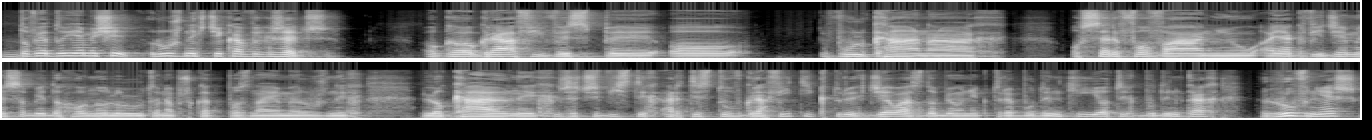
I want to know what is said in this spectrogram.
dowiadujemy się różnych ciekawych rzeczy. O geografii wyspy, o wulkanach, o surfowaniu, a jak wjedziemy sobie do Honolulu, to na przykład poznajemy różnych lokalnych, rzeczywistych artystów graffiti, których dzieła zdobią niektóre budynki i o tych budynkach również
